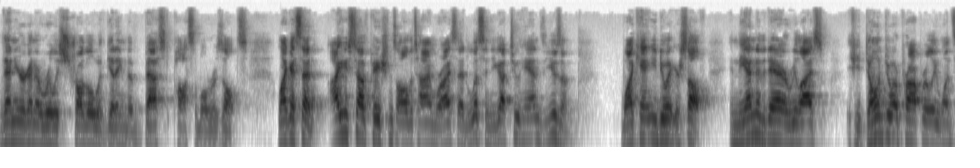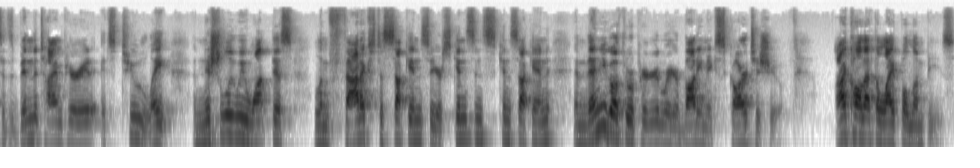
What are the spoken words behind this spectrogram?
then you're going to really struggle with getting the best possible results. Like I said, I used to have patients all the time where I said, listen, you got two hands, use them. Why can't you do it yourself? In the end of the day, I realized if you don't do it properly, once it's been the time period, it's too late. Initially, we want this lymphatics to suck in so your skin can suck in, and then you go through a period where your body makes scar tissue. I call that the lipolumpies.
